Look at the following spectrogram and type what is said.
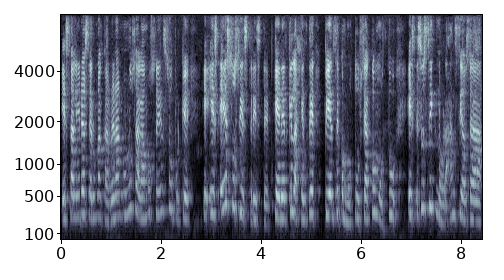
es salir a hacer una carrera, no nos hagamos eso, porque e, es, eso sí es triste, querer que la gente piense como tú, sea como tú, es, eso es ignorancia, o sea,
